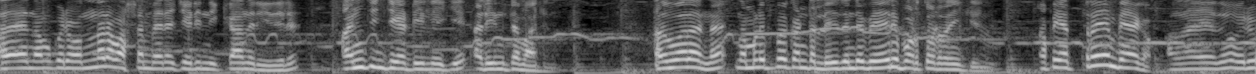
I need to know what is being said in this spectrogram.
അതായത് നമുക്കൊരു ഒന്നര വർഷം വരെ ചെടി നിൽക്കാവുന്ന രീതിയിൽ അഞ്ചിഞ്ച് ചട്ടിയിലേക്ക് അടിയണിച്ച മാറ്റുന്നു. അതുപോലെ തന്നെ നമ്മളിപ്പോൾ കണ്ടല്ലോ ഇതിന്റെ വേര് പുറത്തോട്ട് ഇറങ്ങിക്കഴിഞ്ഞു. അപ്പോൾ എത്രയും വേഗം അതായത് ഒരു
